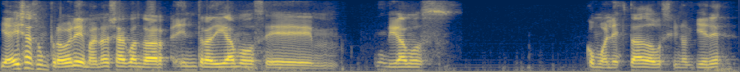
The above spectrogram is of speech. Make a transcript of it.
Y ahí ya es un problema, ¿no? Ya cuando entra, digamos, eh, digamos, como el Estado, si uno quiere,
